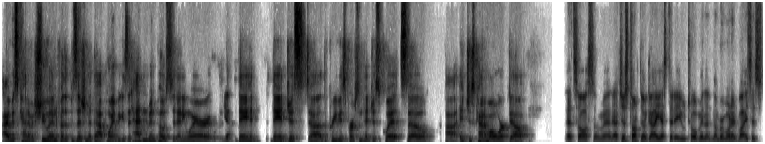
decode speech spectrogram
I was kind of a shoe in for the position at that point because it hadn't been posted anywhere. Yeah. They had, they had just, uh, the previous person had just quit. So uh, it just kind of all worked out. That's awesome, man. I just talked to a guy yesterday who told me that number one advice is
